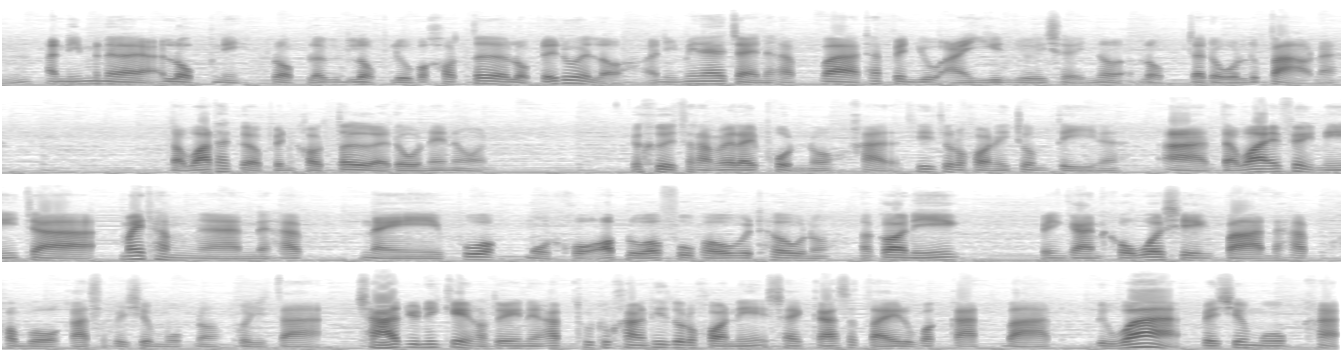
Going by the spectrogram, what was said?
ล อันนี้มันหลบนี่หลบแล้วหลบหรือว่าเคาน์เตอร์หลบได้ด้วยเหรอ อันนี้ไม่แน่ใจนะครับ ว่าถ้าเป็น UI ยืนอยู่เฉยๆหลบจะโดนหรือเปล่านะ แต่ว่าถ้าเกิดเป็นเคาน์เตอร์โดนแน่นอน ก็คือจะทำให้ไร้ผลเนาะค่ะที่ตัวละครนี้โจมตีนะอ่าแต่ว่าเอฟเฟกนี้จะไม่ทำงานนะครับในพวกโหมดโคออฟหรือว่า full power battle เนาะแล้วก็อันนี้ เป็นการ cover chain b a r นะครับคอมโบการ์ด special move เนาะโกจิต้าชาร์จยูนิเกตของตัวเองนะครับทุกๆครั้งที่ตัวละครนี้ใช้การ์ดสไตล์หรือว่าการ์ดบาร์หรือว่า special move ค่ะ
